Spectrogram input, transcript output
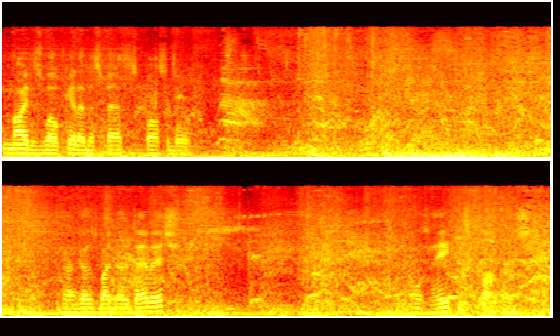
You might as well kill it as fast as possible. That goes by no damage. I always hate these fuckers.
